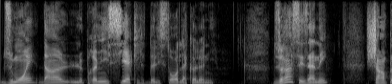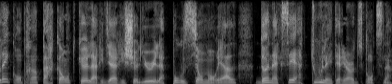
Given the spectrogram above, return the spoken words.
du moins dans le premier siècle de l'histoire de la colonie. Durant ces années, Champlain comprend par contre que la rivière Richelieu et la position de Montréal donnent accès à tout l'intérieur du continent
